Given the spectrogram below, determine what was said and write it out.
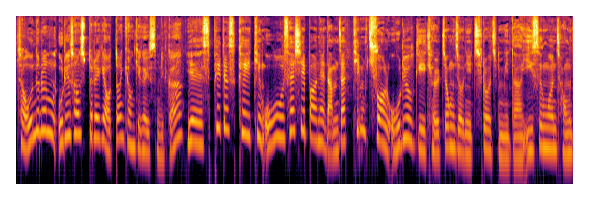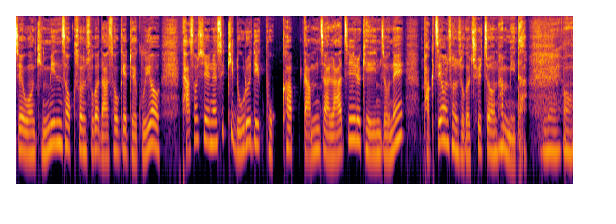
자, 오늘은 우리 선수들에게 어떤 경기가 있습니까? 예, 스피드 스케이팅 오후 3시 반에 남자 팀 추월 5, 6위 결정전이 치러집니다. 이승훈, 정재원, 김민석 선수가 나서게 되고요. 5시에는 스키 노르딕 복합 남자 라지힐 개인전에 박재현 선수가 출전합니다. 네. 어,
